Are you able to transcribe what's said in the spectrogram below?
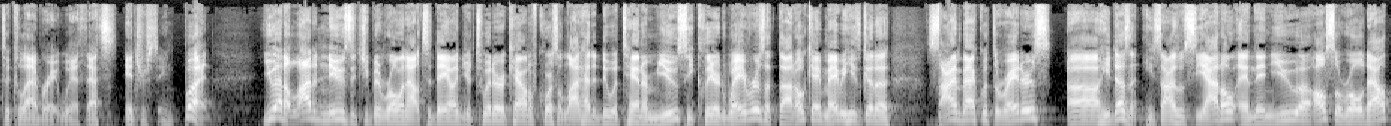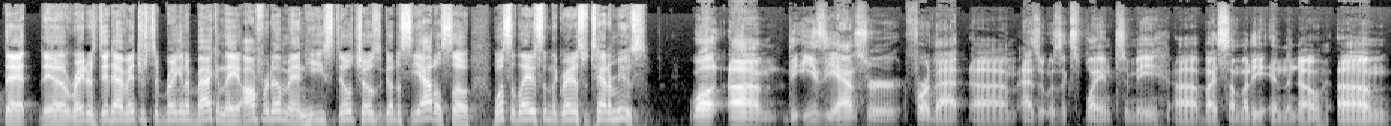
to collaborate with. That's interesting. But you had a lot of news that you've been rolling out today on your Twitter account. Of course, a lot had to do with Tanner Muse. He cleared waivers. I thought, okay, maybe he's going to sign back with the Raiders. Uh, he doesn't. He signs with Seattle. And then you uh, also rolled out that the Raiders did have interest in bringing him back, and they offered him, and he still chose to go to Seattle. So what's the latest and the greatest with Tanner Muse? Well, um, the easy answer for that, um, as it was explained to me uh, by somebody in the know, um,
